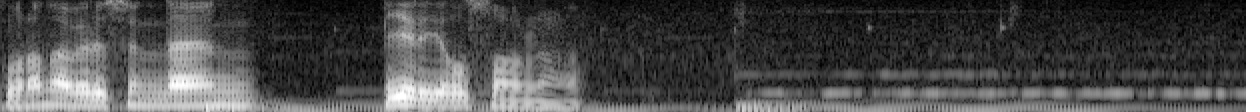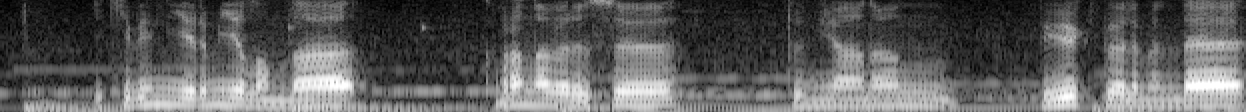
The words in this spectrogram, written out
Koronavirüsünden bir yıl sonra 2020 yılında koronavirüsü dünyanın büyük bölümünde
